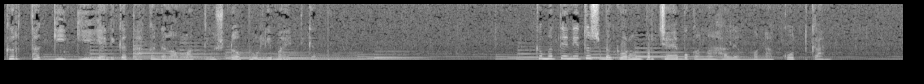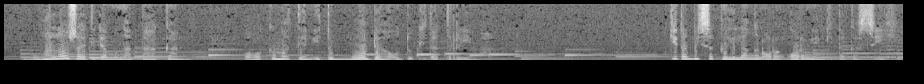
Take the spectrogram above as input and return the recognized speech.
gertak gigi yang dikatakan dalam Matius 25 ayat 30. Kematian itu sebagai orang percaya bukanlah hal yang menakutkan, Walau saya tidak mengatakan bahwa kematian itu mudah untuk kita terima, Kita bisa kehilangan orang-orang yang kita kasihi.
